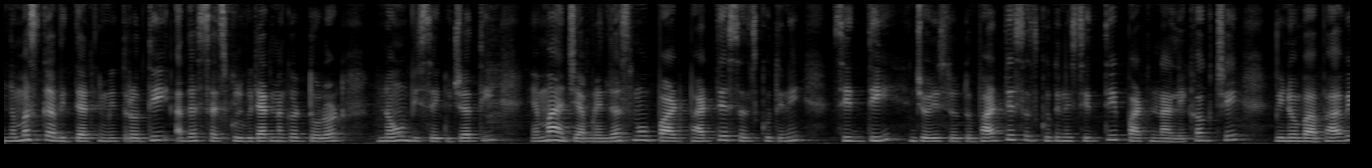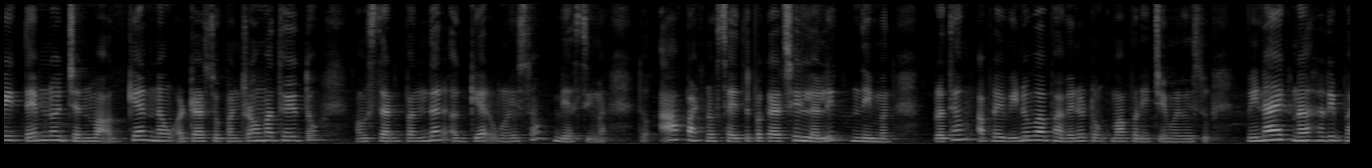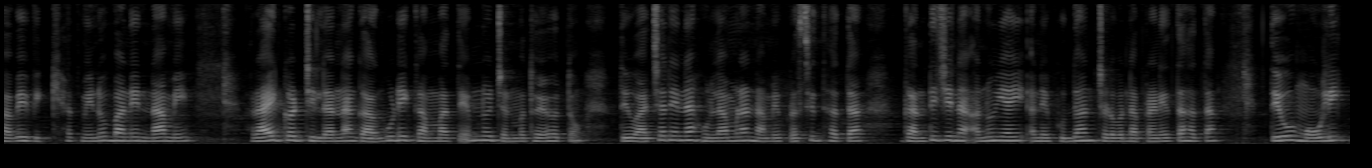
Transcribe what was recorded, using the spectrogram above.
નમસ્કાર વિદ્યાર્થી મિત્રો, ધી આદર્શ હાઈસ્કૂલ વિરાટનગર ધોરણ નવ વિષય ગુજરાતી. એમાં આજે આપણે દસમો પાઠ ભારતીય સંસ્કૃતિની સિદ્ધિ જોઈશું. તો ભારતીય સંસ્કૃતિની સિદ્ધિ પાઠના લેખક છે વિનોબા ભાવે. તેમનો જન્મ અગિયાર નવ અઢારસો પંચાણુંમાં થયો હતો. અવસાન પંદર અગિયાર ઓગણીસો બ્યાસીમાં. તો આ પાઠનો સાહિત્ય પ્રકાર છે લલિત નિબંધ. પ્રથમ આપણે વિનોબા ભાવેનો ટૂંકમાં પરિચય મેળવીશું. વિનાયક નરહરિ ભાવે વિખ્યાત વિનોબાને નામે રાયગઢ જિલ્લાના ગાંગુડી ગામમાં તેમનો જન્મ થયો હતો. તેઓ આચાર્યના હુલામણા નામે પ્રસિદ્ધ હતા. ગાંધીજીના અનુયાયી અને ભૂદાન ચળવળના પ્રણેતા હતા. તેઓ મૌલિક,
